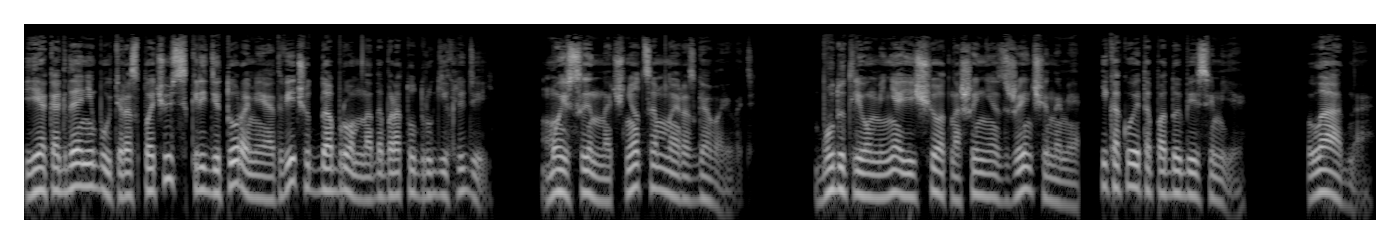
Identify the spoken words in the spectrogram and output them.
Я когда-нибудь расплачусь с кредиторами и отвечу добром на доброту других людей. Мой сын начнет со мной разговаривать. Будут ли у меня еще отношения с женщинами и какое-то подобие семьи? Ладно,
